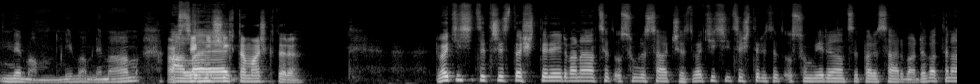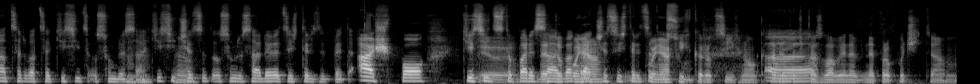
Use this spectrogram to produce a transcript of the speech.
Nemám, nemám, nemám. A ale... z těch nižších tam máš které? 2304 1286, 2048 1152, 1920 1080, 1680 945 až po 1152 x 648. Po nějakých krocích, no, které uh, teďka z hlavy ne, nepropočítám.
